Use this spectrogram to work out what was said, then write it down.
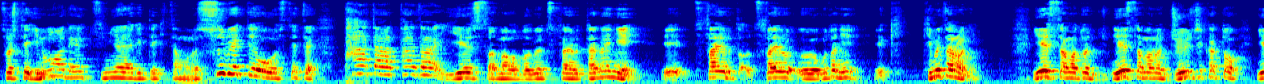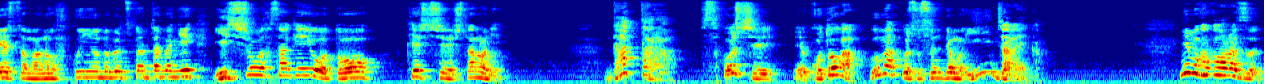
そして今まで積み上げてきたものすべてを捨てて、ただただイエス様を述べ伝えるために、伝えると、伝えることに決めたのに、イエス様と、イエス様の十字架とイエス様の福音を述べ伝えるために一生捧げようと決心したのに、だったら少しことがうまく進んでもいいんじゃないか。にもかかわらず、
